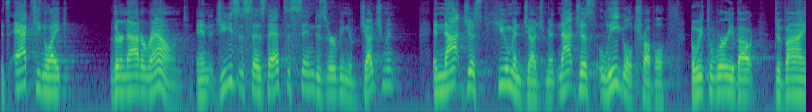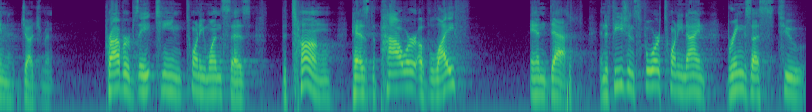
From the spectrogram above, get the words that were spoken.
It's acting like they're not around. And Jesus says that's a sin deserving of judgment, and not just human judgment, not just legal trouble, but we have to worry about divine judgment. Proverbs 18:21 says, "The tongue has the power of life and death." And Ephesians 4:29 brings us to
